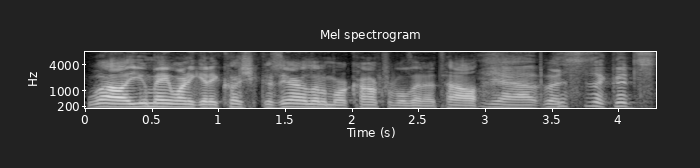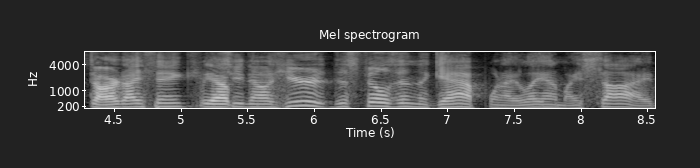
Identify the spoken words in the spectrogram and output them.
well, you may want to get a cushion because they are a little more comfortable than a towel. Yeah, But- this is a good start, I think. Yep. See, now here, this fills in the gap when I lay on my side.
